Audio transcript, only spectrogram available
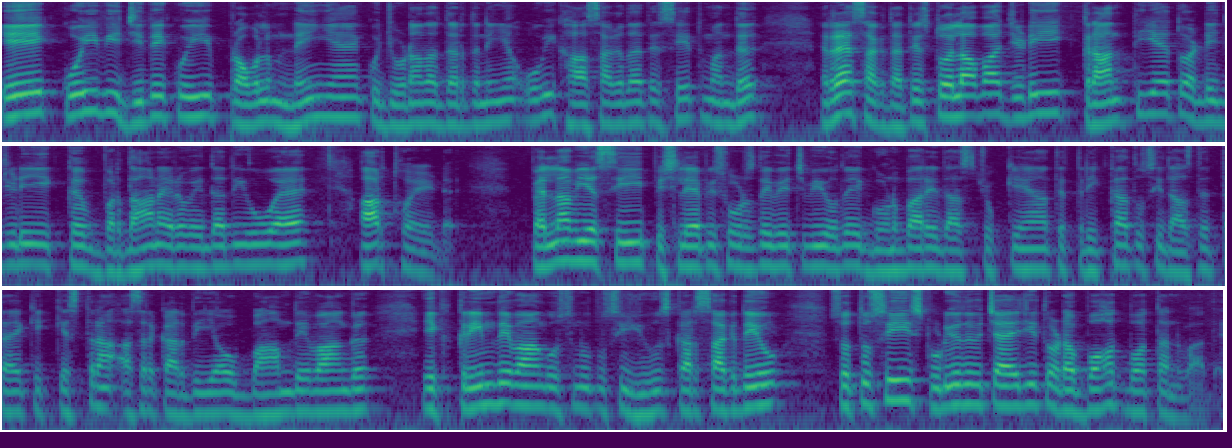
ਇਹ ਕੋਈ ਵੀ ਜਿਹਦੇ ਕੋਈ ਪ੍ਰੋਬਲਮ ਨਹੀਂ ਹੈ, ਕੋਈ ਜੋੜਾਂ ਦਾ ਦਰਦ ਨਹੀਂ ਹੈ, ਉਹ ਵੀ ਖਾ ਸਕਦਾ ਤੇ ਸਿਹਤਮੰਦ ਰਹਿ ਸਕਦਾ ਤੇ ਇਸ ਤੋਂ ਇਲਾਵਾ ਜਿਹੜੀ ਕ੍ਰਾਂਤੀ ਹੈ, ਤੁਹਾਡੀ ਜਿਹੜੀ ਇੱਕ ਵਰਦਾਨ ਆਯੁਰਵੇਦਾ ਦੀ, ਉਹ ਹੈ ਆਰਥੋਇਡ ਪਹਿਲਾਂ ਵੀ ਅਸੀਂ ਪਿਛਲੇ ਐਪੀਸੋਡਸ ਦੇ ਵਿੱਚ ਵੀ ਉਹਦੇ ਗੁਣ ਬਾਰੇ ਦੱਸ ਚੁੱਕੇ ਹਾਂ ਤੇ ਤਰੀਕਾ ਤੁਸੀਂ ਦੱਸ ਦਿੱਤਾ ਹੈ ਕਿ ਕਿਸ ਤਰ੍ਹਾਂ ਅਸਰ ਕਰਦੀ ਹੈ ਉਹ ਬਾਮ ਦੇ ਵਾਂਗ, ਇੱਕ ਕਰੀਮ ਦੇ ਵਾਂਗ ਉਸ ਨੂੰ ਤੁਸੀਂ ਯੂਜ਼ ਕਰ ਸਕਦੇ ਹੋ। ਸੋ ਤੁਸੀਂ ਸਟੂਡੀਓ ਦੇ ਵਿੱਚ ਆਏ ਜੀ, ਤੁਹਾਡਾ ਬਹੁਤ ਬਹੁਤ ਧੰਨਵਾਦ ਹੈ।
